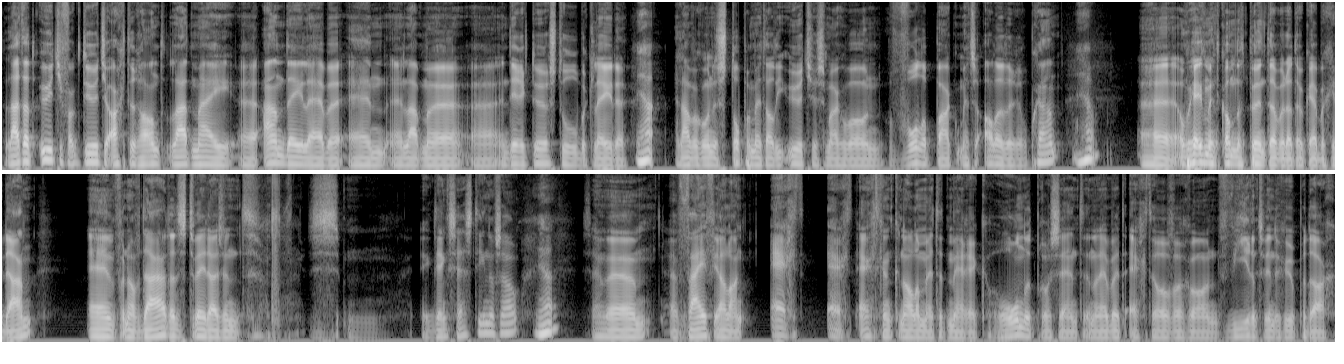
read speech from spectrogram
laat dat uurtje factuurtje achterhand. Laat mij aandelen hebben en laat me een directeurstoel bekleden. Ja. En laten we gewoon eens stoppen met al die uurtjes, maar gewoon volle pak met z'n allen erop gaan. Ja. op een gegeven moment kwam het punt dat we dat ook hebben gedaan. En vanaf daar, dat is 2000, ik denk 16 of zo... Ja zijn we uh, vijf jaar lang echt, echt, echt gaan knallen met het merk. 100%. En dan hebben we het echt over gewoon 24 uur per dag.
